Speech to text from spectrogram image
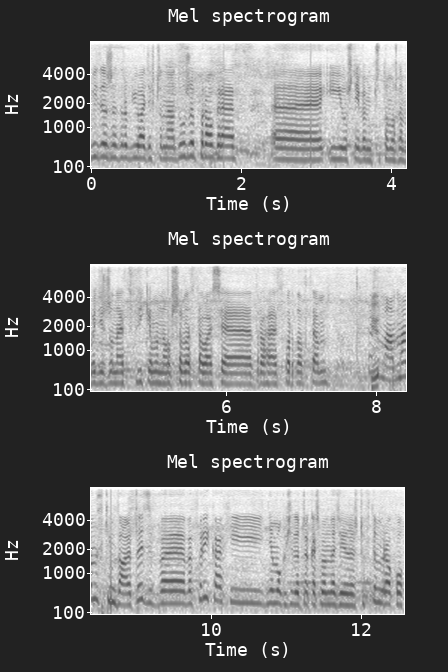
Widzę, że zrobiła dziewczyna duży progres. E, i już nie wiem, czy to można powiedzieć, że ona jest frikiem, ona już chyba stała się trochę sportowcem. Mam, mam z kim walczyć we, we frikach i nie mogę się doczekać. Mam nadzieję, że jeszcze w tym roku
